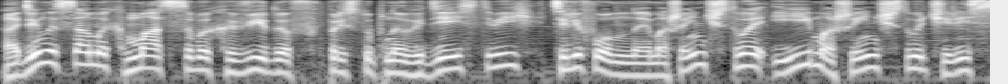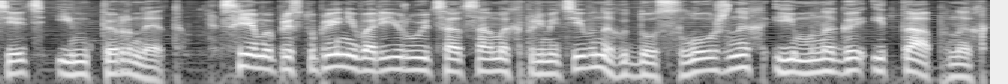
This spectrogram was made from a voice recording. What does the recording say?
Один из самых массовых видов преступных действий – телефонное мошенничество и мошенничество через сеть интернет. Схемы преступлений варьируются от самых примитивных до сложных и многоэтапных,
